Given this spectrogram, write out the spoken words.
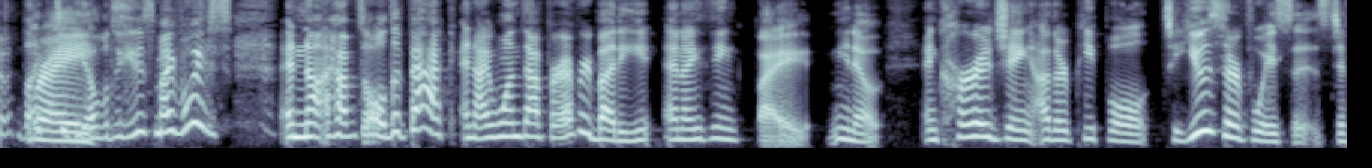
would like to be able to use my voice and not have to hold it back. And I want that for everybody. And I think by, you know, encouraging other people to use their voices, to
